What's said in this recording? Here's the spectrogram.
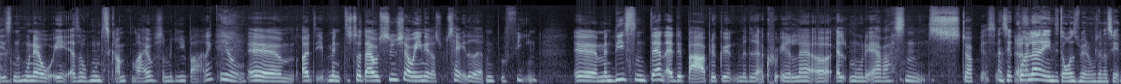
Ja. sådan, hun er jo... En, altså, hun skræmte mig jo som et lille barn, ikke? Jo. Øhm, og det, men så der er jo, synes jeg jo egentlig, at resultatet af den blev fin. Øh, men lige sådan den er det bare begyndt med det der Cruella og alt muligt. Jeg var sådan, stop jer selv. Altså, Cruella er en af de dårligste, jeg nogensinde har set.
